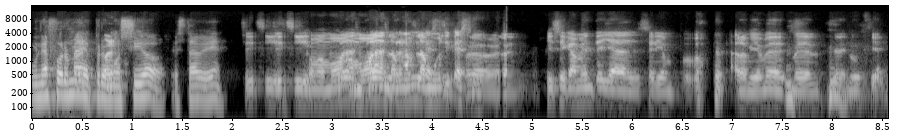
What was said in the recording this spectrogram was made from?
una forma de promoció, està bé. Sí, sí, sí. Com a molt, com a molt entrar amb la música, sí, però físicament ja seria un poc... A lo millor me, me, me denuncien.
